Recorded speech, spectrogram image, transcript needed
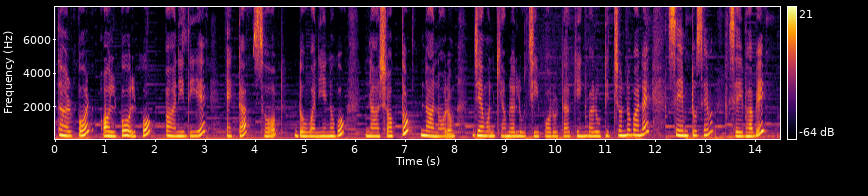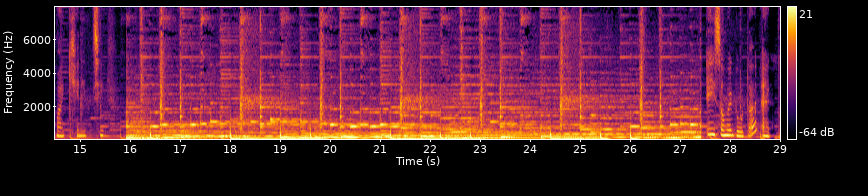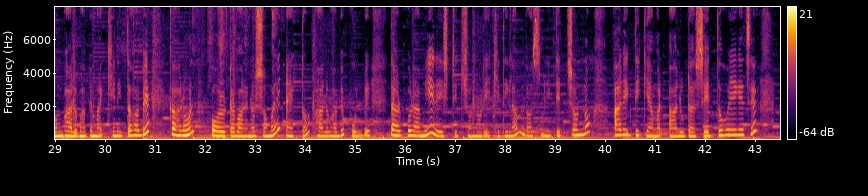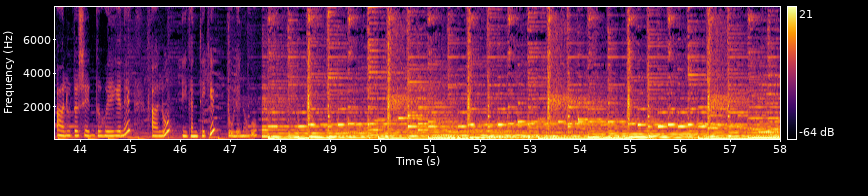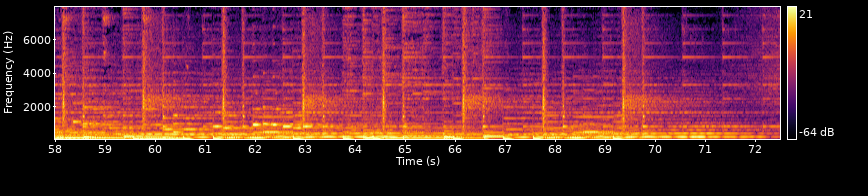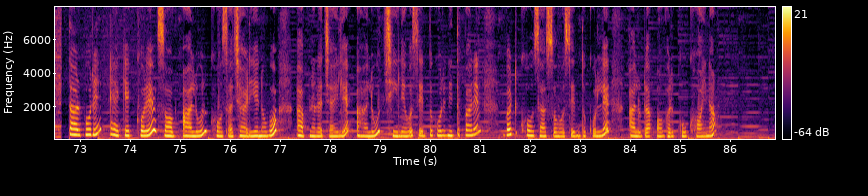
তারপর অল্প অল্প পানি দিয়ে একটা সফট ডো বানিয়ে নেব। না শক্ত, না নরম। যেমন কি আমরা লুচি, পরোটা কিংবা রুটির জন্য বানাই সেম টু সেম সেইভাবেই মাখিয়ে নিচ্ছি। এই সময় ডোটা একদম ভালোভাবে মাখিয়ে নিতে হবে, কারণ পরোটা বানানোর সময় একদম ভালোভাবে ফুলবে। তারপর আমি রেস্টের জন্য রেখে দিলাম দশ মিনিটের জন্য। আরেক দিকে আমার আলুটা সেদ্ধ হয়ে গেছে। আলুটা সেদ্ধ হয়ে গেলে আলু এখান থেকে তুলে নেব। করে সব আলুর খোসা ছাড়িয়ে নেব। আপনারা চাইলে আলু ছিলেও সেদ্ধ করে নিতে পারেন বাট খোসা সহ সেদ্ধ করলে আলুটা ওভার কুক হয় না।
